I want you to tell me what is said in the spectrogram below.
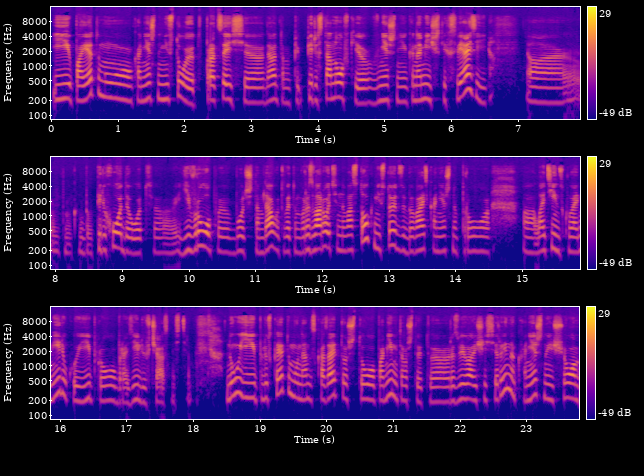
И поэтому, конечно, не стоит в процессе да, там, перестановки внешнеэкономических связей а, как бы перехода от э, Европы больше там, да, вот в этом развороте на восток, не стоит забывать, конечно, про а, Латинскую Америку и про Бразилию в частности. Ну и плюс к этому надо сказать то, что помимо того, что это развивающийся рынок, конечно, еще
